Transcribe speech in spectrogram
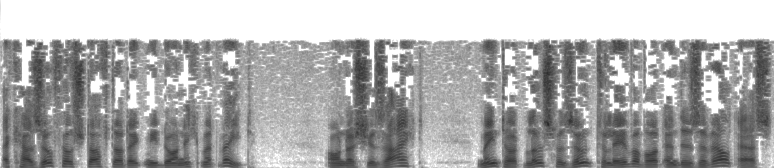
ik heb zoveel stof dat ik me daar niet met weet. Anders gezegd, meent dat bloos verzoend te leven wat in deze wereld is,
